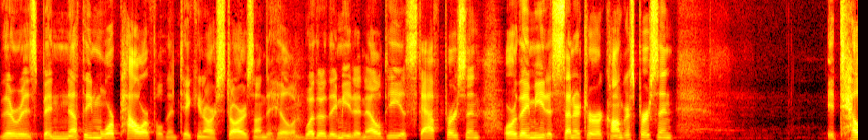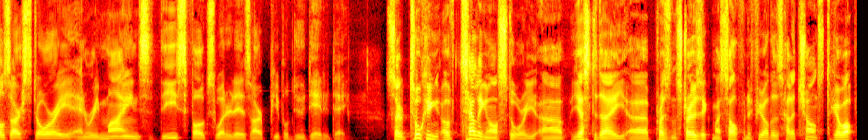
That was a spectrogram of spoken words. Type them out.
there has been nothing more powerful than taking our stars on the hill. And whether they meet an LD, a staff person, or they meet a senator or congressperson, it tells our story and reminds these folks what it is our people do day to day. So, talking of telling our story, uh, yesterday uh, President Strozyk, myself, and a few others had a chance to go up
